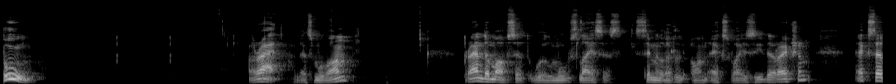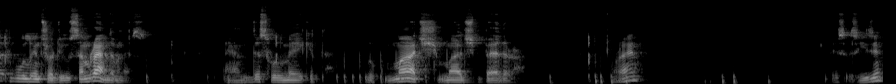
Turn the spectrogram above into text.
Boom! Alright, let's move on. Random offset will move slices similarly on XYZ direction, except we'll introduce some randomness. And this will make it look much, much better. Alright? This is easy.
